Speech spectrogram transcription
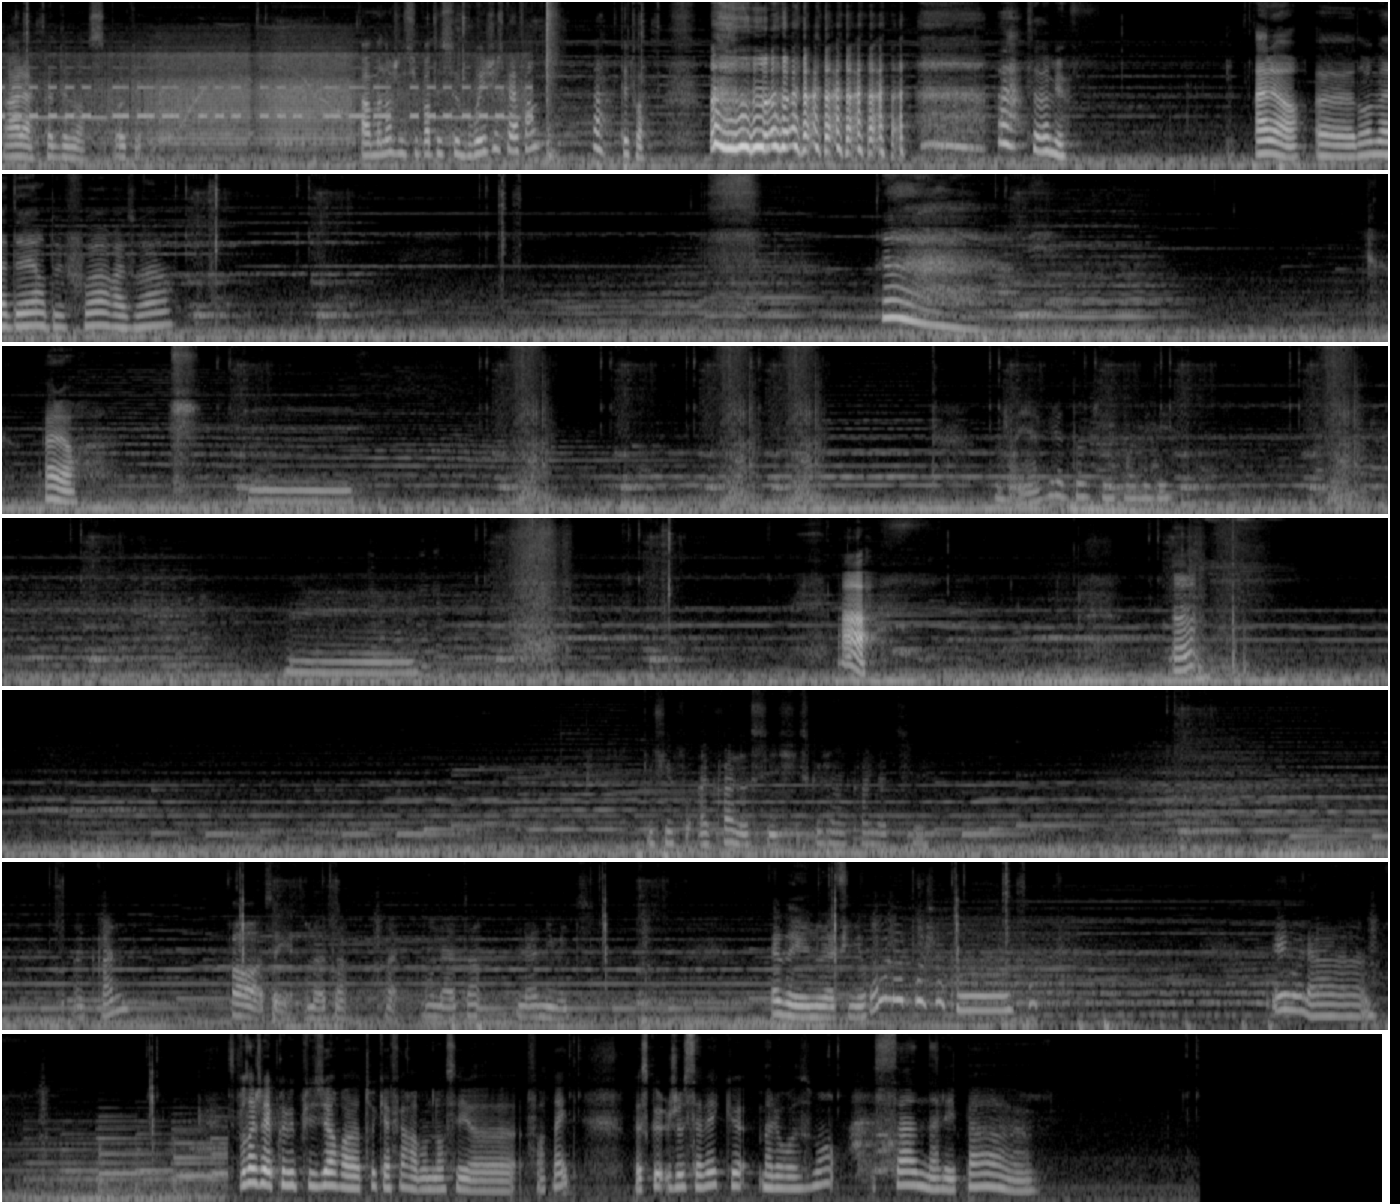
Voilà, code de morse. Ok. Ah, maintenant je vais supporter ce bruit jusqu'à la fin Ah, tais-toi. ah, ça va mieux. Alors, euh, dromadaire, deux fois, rasoir. Ah. Alors. Vu là-dedans qui pourrait m'aider. Euh... Ah Un. Qu'est-ce qu'il faut? Un crâne aussi. Est-ce que j'ai un crâne là-dessus? Oh, ça y est, on a atteint. On a atteint la limite. Eh ben, nous la finirons le prochain. Hop. Et voilà. C'est pour ça que j'avais prévu plusieurs euh, trucs à faire avant de lancer euh, Fortnite. Parce que je savais que malheureusement, ça n'allait pas... euh,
